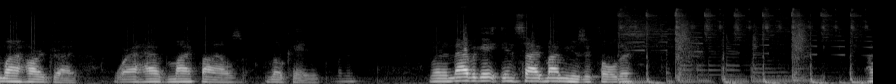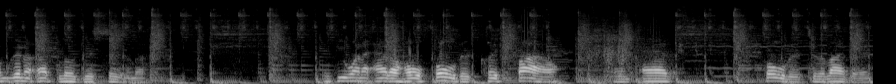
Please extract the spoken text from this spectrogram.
my hard drive where I have my files located. I'm going to navigate inside my music folder. I'm going to upload this Sizzla. If you want to add a whole folder, click File and Add Folder to the library.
